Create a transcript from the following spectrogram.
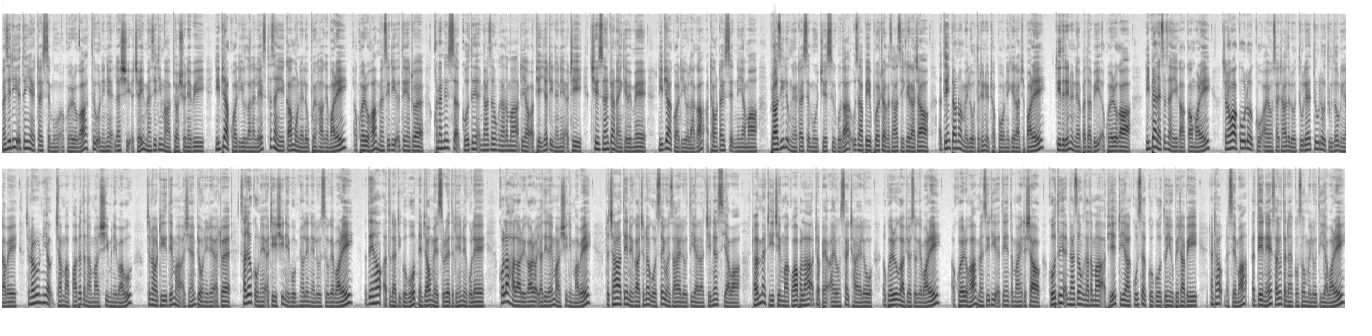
မန်စီးတီးအသင်းရဲ့တိုက်စစ်မှုအခွဲတို့ကသူ့အနေနဲ့လက်ရှိအချိန်မန်စီးတီးမှာပျော်ရွှင်နေပြီးနီးပြကွာဒီယိုလာနဲ့လည်းဆက်ဆံရေးကောင်းမွန်တယ်လို့ဖွင့်ဟခဲ့ပါတယ်အခွဲတို့ဟာမန်စီးတီးအသင်းအတွက်9နှစ်ဆက်9သင်းအများဆုံးကစားသမားတစ်ယောက်အဖြစ်ရပ်တည်နိုင်တဲ့အထိခြေစမ်းပြနိုင်ခဲ့ပေမဲ့နီးပြကွာဒီယိုလာကအထောင်တိုက်စစ်နေရာမှာဘရာဇီးလူငယ်တိုက်စစ်မှုဂျေဆူကိုသာဦးစားပေးပွဲထွက်ကစားစေခဲ့တာကြောင့်အသင်းပြောင်းတော့မယ်လို့သတင်းတွေထွက်ပေါ်နေခဲ့တာဖြစ်ပါတယ် ဒီသတင်းတွေနဲ့ပတ်သက်ပြီးအခွဲတို့ကနီးပြနဲ့ဆက်ဆံရေးကကောင်းပါတယ်ကျွန်တော်ကကိုယ့်လို့ကိုအာယုံစိုက်ထားတယ်လို့သူလည်းသူ့လို့သူလုပ်နေတာပဲကျွန်တော်တို့နှစ်ယောက်ကြားမှာဘာပြဿနာမှရှိမနေပါဘူးကျွန်တော်ဒီအသင်းမှာအရန်ပျော်နေတဲ့အတွက်စားချုပ်ကုံနဲ့အတီရှိနေဖို့မျှော်လင့်တယ်လို့ဆိုခဲ့ပါတယ်အသင်းဟောင်းအက်တလက်တီကိုကိုပြန်ပြောင်းမယ်ဆိုတဲ့သတင်းတွေကိုလည်းကောလာဟာလာတွေကတော့ရာသီတိုင်းမှာရှိနေမှာပဲတခြားအသင်းတွေကကျွန်တော်ကိုစိတ်ဝင်စားရလို့သိရတာဂျင်းနဲ့ဆီယာပါဒါပေမဲ့ဒီအချိန်မှာကဘာဖလားအတွက်ပဲအာယုံစိုက်ထားရလို့အခွဲတို့ကပြောဆိုခဲ့ပါတယ်အခွဲတို့ဟာမန်စီးတီးအသင်းတမိုင်းတစ်လျှောက်ဂိုးသွင်းအများဆုံးကစားသမားအဖြစ်196ဂိုးသွင်းယူပေးထားပြီး2020မှာအသင်းနဲ့စာချုပ်တန်းကုံဆုံးမယ်လို့သိရပါတယ်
